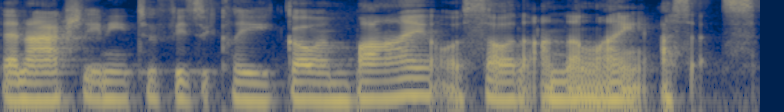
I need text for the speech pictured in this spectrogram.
then i actually need to physically go and buy or sell the underlying assets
